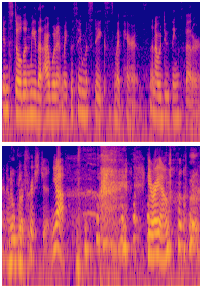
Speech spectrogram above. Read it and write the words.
instilled in me that I wouldn't make the same mistakes as my parents and I would do things better and I No would pressure. be Christian. Yeah. Here I am.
